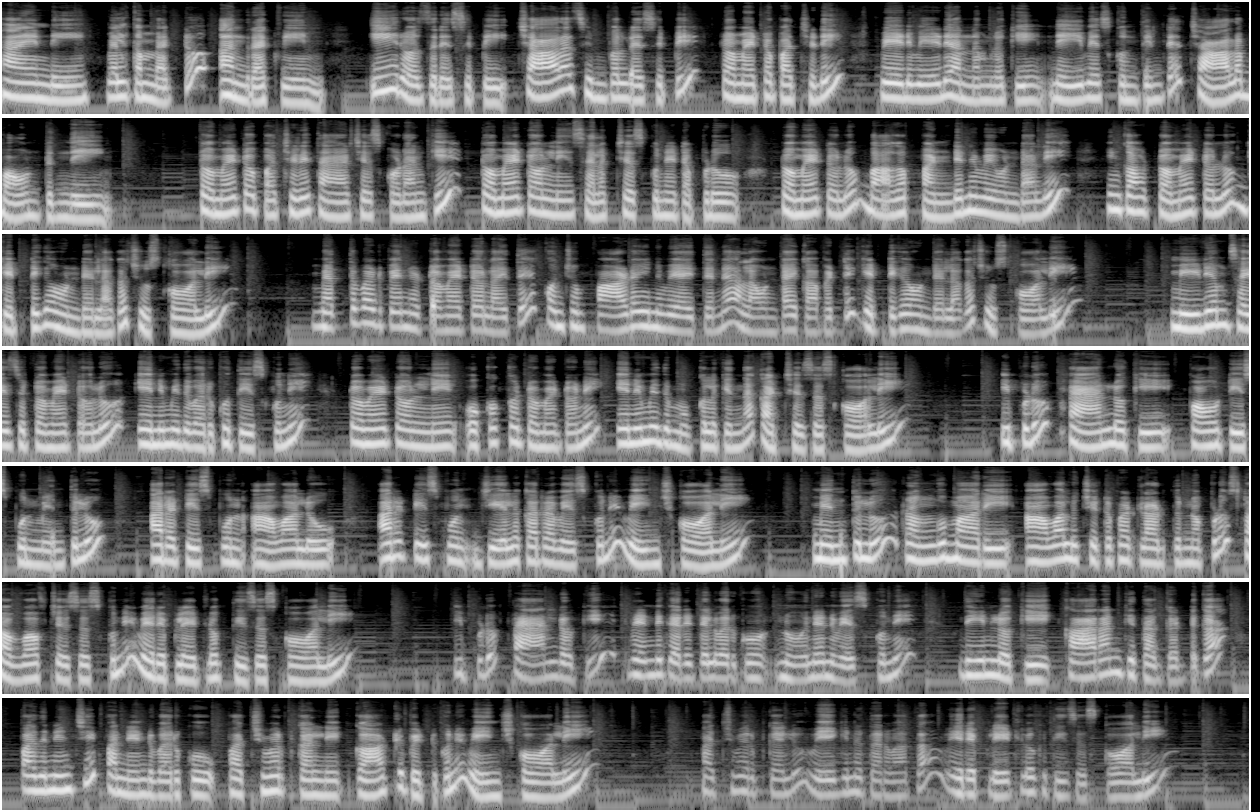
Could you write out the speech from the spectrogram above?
Hi అండి. Welcome back to Andhra queen. ఈ రోజు రెసిపీ చాలా సింపుల్ రెసిపీ. టొమాటో పచ్చడి వేడి వేడి అన్నంలోకి నెయ్యి వేసుకుని తింటే చాలా బాగుంటుంది. టొమాటో పచ్చడి తయారు చేసుకోవడానికి టొమాటోల్ని సెలెక్ట్ చేసుకునేటప్పుడు టొమాటోలు బాగా పండినవి ఉండాలి. ఇంకా టొమాటోలు గట్టిగా ఉండేలాగా చూసుకోవాలి. మెత్తబడిపోయిన టొమాటోలు అయితే కొంచెం పాడైనవి అయితేనే అలా ఉంటాయి కాబట్టి గట్టిగా ఉండేలాగా చూసుకోవాలి. మీడియం సైజు టొమాటోలు ఎనిమిది వరకు తీసుకుని టొమాటోల్ని ఒక్కొక్క టొమాటోని ఎనిమిది ముక్కల కింద కట్ చేసేసుకోవాలి. ఇప్పుడు ప్యాన్లోకి పావు టీ స్పూన్ మెంతులు అర టీ స్పూన్ ఆవాలు అర టీ స్పూన్ జీలకర్ర వేసుకుని వేయించుకోవాలి. మెంతులు రంగు మారి ఆవాలు చిటపట్లాడుతున్నప్పుడు స్టవ్ ఆఫ్ చేసేసుకుని వేరే ప్లేట్లోకి తీసేసుకోవాలి. ఇప్పుడు ప్యాన్లోకి రెండు గరిటెల వరకు నూనెను వేసుకుని దీనిలోకి కారానికి తగ్గట్టుగా పది నుంచి పన్నెండు వరకు పచ్చిమిరపకాయలని ఘాట్లు పెట్టుకుని వేయించుకోవాలి. పచ్చిమిరపకాయలు వేగిన తర్వాత వేరే ప్లేట్లోకి తీసేసుకోవాలి.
